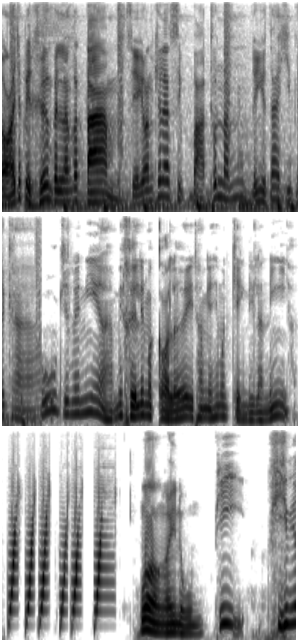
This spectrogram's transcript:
ต่อให้จะปิดเครื่องเป็นแล้วก็ตาม เสียกันแค่ละสิบาทเท่านั้นเดี๋ยวอยู่ใต้คลิปนะครับโอ้เกมอะไรเนี่ย ไม่เคยเล่นมาก่อนเลยทำยังไงให้มันเก่งดีล่ะเนี่ยว่าไงหนุ่มพี่พี่ไม่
